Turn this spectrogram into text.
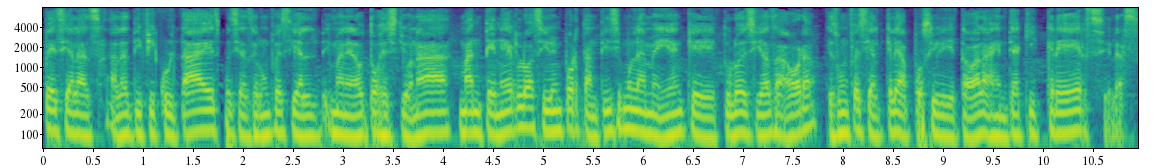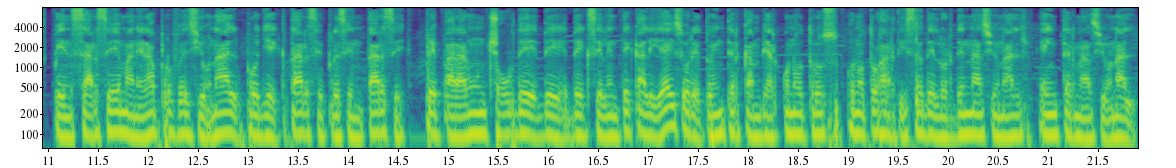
pese a las, a las dificultades, pese a hacer un festival de manera autogestionada, mantenerlo ha sido importantísimo en la medida en que tú lo decías ahora, es un festival que le ha posibilitado a la gente aquí creérselas, pensarse de manera profesional, proyectarse, presentarse, preparar un show de, de, de excelente calidad y sobre todo intercambiar con otros, con otros artistas del orden nacional e internacional.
